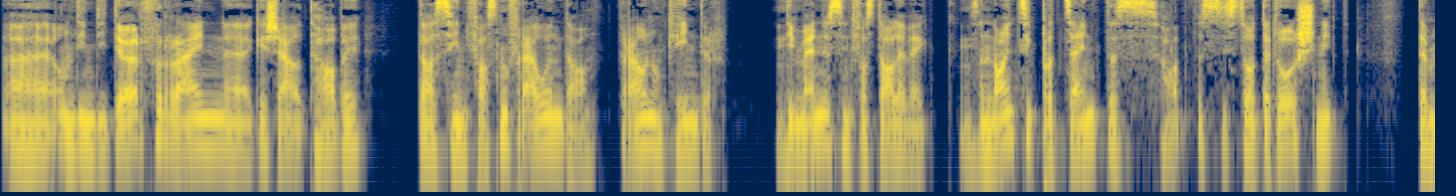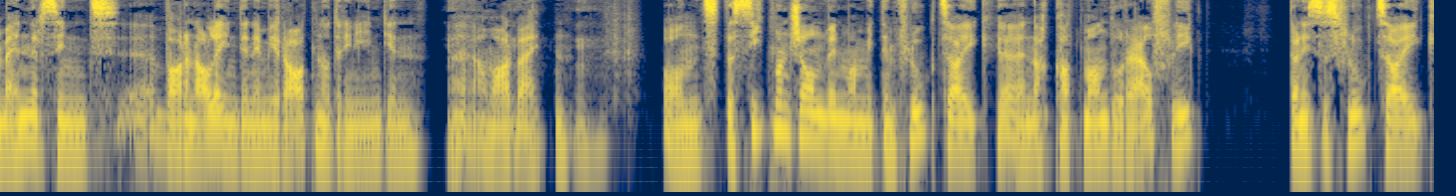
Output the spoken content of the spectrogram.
äh, und in die Dörfer rein äh, geschaut habe, da sind fast nur Frauen da, Frauen und Kinder. Die mhm. Männer sind fast alle weg. Also 90 mhm. Prozent, das, hat, das ist so der Durchschnitt der Männer sind, äh, waren alle in den Emiraten oder in Indien äh, mhm. am Arbeiten. Und das sieht man schon, wenn man mit dem Flugzeug äh, nach Kathmandu rauffliegt, dann ist das Flugzeug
